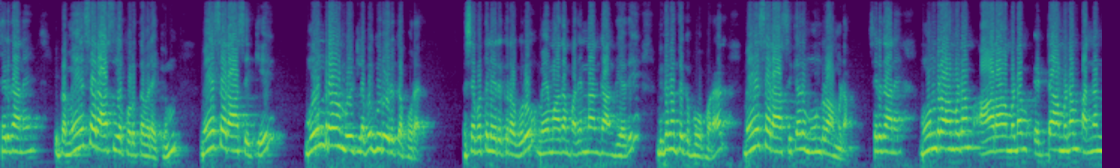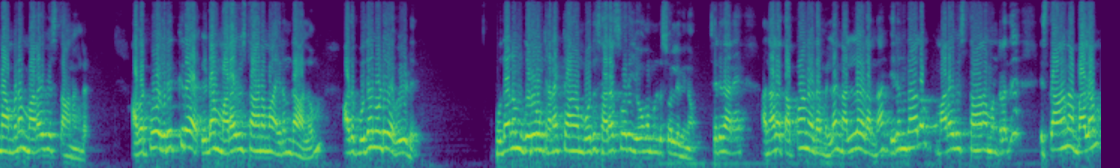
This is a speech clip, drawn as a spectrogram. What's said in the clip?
சரிதானே? இப்ப மேச ராசியை பொறுத்த வரைக்கும் மேச ராசிக்கு மூன்றாம் வீட்டுல போய் குரு இருக்க போறார். ரிஷபத்தில் இருக்கிற குரு மே மாதம் பதினான்காம் தேதி மிதனத்துக்கு போக போறார். மேச ராசிக்கு அது மூன்றாம் இடம். சரிதானே? மூன்றாம் இடம் ஆறாம் இடம் எட்டாம் இடம் பன்னெண்டாம் இடம் மறைவு ஸ்தானங்கள். அவர் போய் இருக்கிற இடம் மறைவு ஸ்தானமா இருந்தாலும் அது புதனுடைய வீடு. புதனும் குருவும் கனெக்ட் ஆகும் போது சரஸ்வதி யோகம் என்று சொல்லுவினோம். சரிதானே? அதனால தப்பான இடம் இல்லை நல்ல இடம் தான். இருந்தாலும் மறைவு ஸ்தானம்ன்றது ஸ்தான பலம்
